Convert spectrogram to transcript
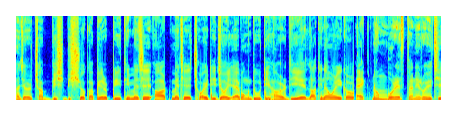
হাজার ছাব্বিশ বিশ্বকাপের প্রীতি ম্যাচে আট ম্যাচে ছয়টি জয় এবং দুটি হার দিয়ে লাতিন আমেরিকার এক নম্বর স্থানে রয়েছে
